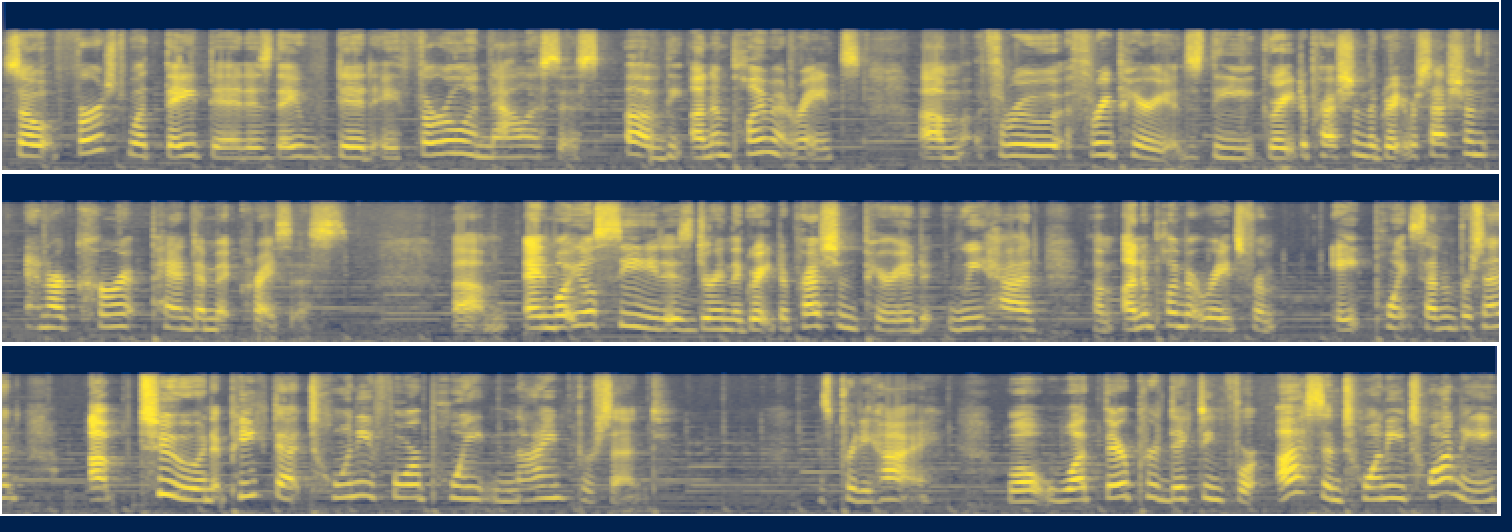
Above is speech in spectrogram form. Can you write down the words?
So first what they did is they did a thorough analysis of the unemployment rates um, through three periods, the Great Depression, the Great Recession, and our current pandemic crisis. Um, and what you'll see is during the Great Depression period, we had um, unemployment rates from 8.7% up to, and it peaked at 24.9%. That's pretty high. Well, what they're predicting for us in 2020,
